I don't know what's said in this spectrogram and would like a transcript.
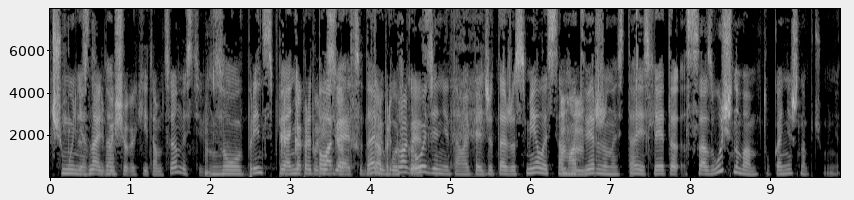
Почему нет? Знать да. бы еще какие там ценности. Ведь... Ну, в принципе, как, они как предполагаются, да, да любовь к родине, там, опять же, та же смелость, самоотверженность, угу. да, если это созвучно вам, то, конечно, почему нет?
